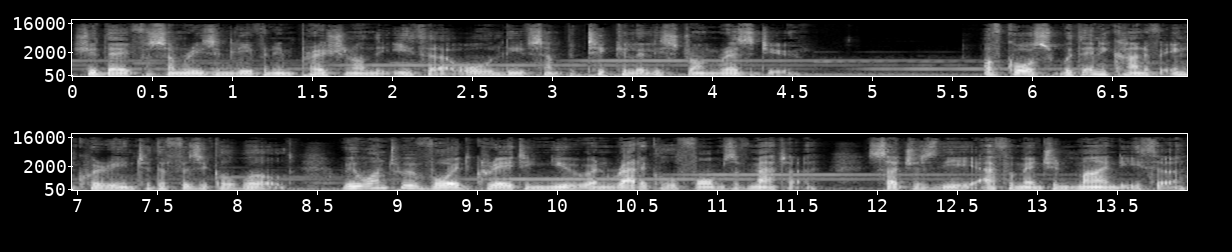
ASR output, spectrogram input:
should they for some reason leave an impression on the ether or leave some particularly strong residue. Of course, with any kind of inquiry into the physical world, we want to avoid creating new and radical forms of matter, such as the aforementioned mind ether,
